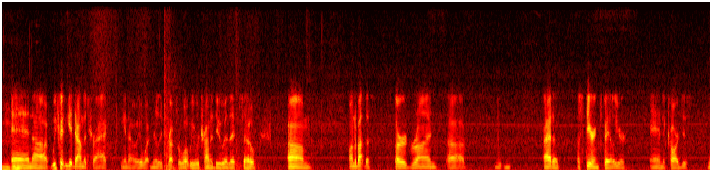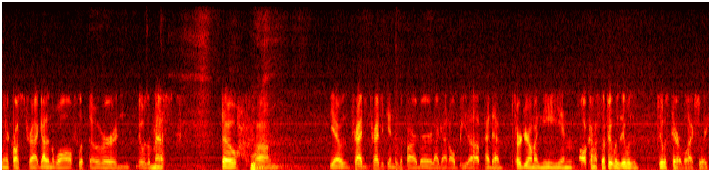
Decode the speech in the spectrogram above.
Mm-hmm. And uh, we couldn't get down the track you know, it wasn't really prepped for what we were trying to do with it. So, um, on about the third run, uh, I had a, a steering failure, and the car just went across the track, got in the wall, flipped over, and it was a mess. So, um, yeah, it was a tragic, tragic end to the Firebird. I got all beat up, had to have surgery on my knee and all kind of stuff. It was, it was, it was terrible actually.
